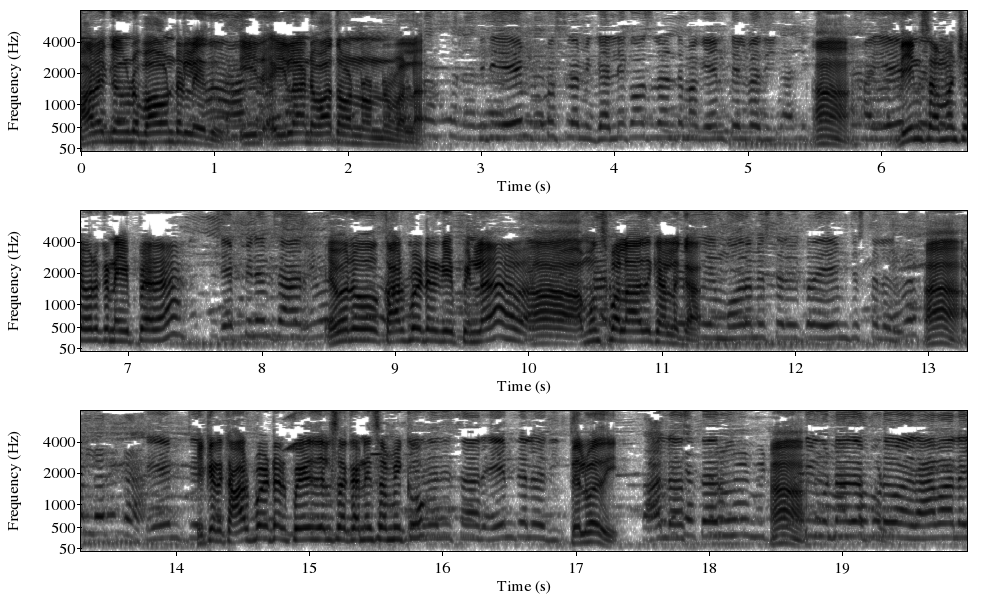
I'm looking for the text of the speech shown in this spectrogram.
ఆరోగ్యం కూడా బాగుంటలేదు. ఈ- ఇలాంటి వాతావరణం ఉండడం వల్ల. ఇది ఏం మీ గల్లీ అంటే మాకు ఏం తెలియదు దీనికి సంబంధించి ఎవరికైనా చెప్పారా? చెప్పినాం సార్. ఎవరు కార్పొరేటర్ చెప్పిండ్లా మున్సిపల్ అధికారులుగా ఏం మోరం ఇస్తారు? ఇక్కడ ఏం చేస్తలేరు? ఆ, ఏం ఇక్కడ కార్పొరేటర్ పేరు తెలుసా కనీసం మీకు? తెలియదు వాళ్ళు వస్తారు ఉన్నప్పుడు రావాలి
